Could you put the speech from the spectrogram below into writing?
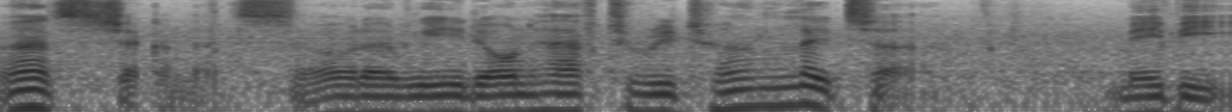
Let's check on that so that we don't have to return later. Maybe.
